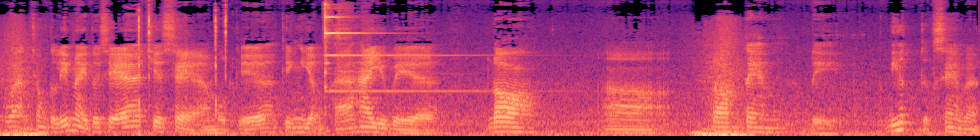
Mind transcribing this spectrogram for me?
các bạn, trong clip này tôi sẽ chia sẻ một cái kinh nghiệm khá hay về đo uh, đo ten để biết được xem là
